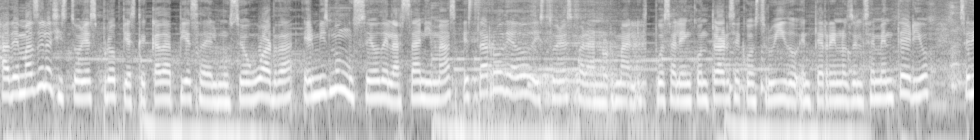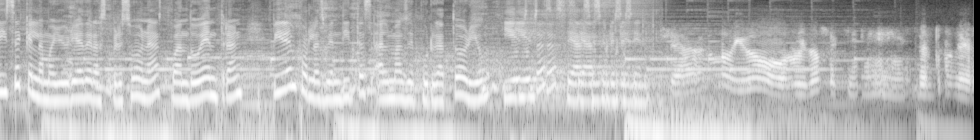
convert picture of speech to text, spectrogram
Además de las historias propias que cada pieza del museo guarda, el mismo Museo de las Ánimas está rodeado de historias paranormales, pues al encontrarse construido en terrenos del cementerio, se dice que la mayoría de las personas, cuando entran, piden por las benditas almas de purgatorio y estas se hacen presentes. Se han oído ruidos aquí dentro del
